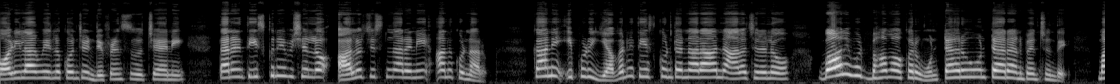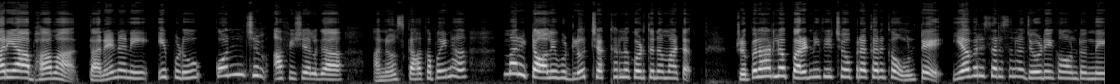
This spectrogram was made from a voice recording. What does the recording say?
బాడీ లాంగ్వేజ్లో కొంచెం డిఫరెన్సెస్ వచ్చాయని తనని తీసుకునే విషయంలో ఆలోచిస్తున్నారని అనుకున్నారు. కానీ ఇప్పుడు ఎవరిని తీసుకుంటున్నారా అన్న ఆలోచనలో బాలీవుడ్ భామ ఒకరు ఉంటారు ఉంటారు అనిపించింది. మరి ఆ భామ తనేనని ఇప్పుడు కొంచెం అఫీషియల్గా అనౌన్స్ కాకపోయినా మరి టాలీవుడ్లో చక్కర్లు కొడుతున్నమాట ట్రిపుల్ ఆర్లో పరిణితి చోప్రా కనుక ఉంటే ఎవరి సరసన జోడీగా ఉంటుంది?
